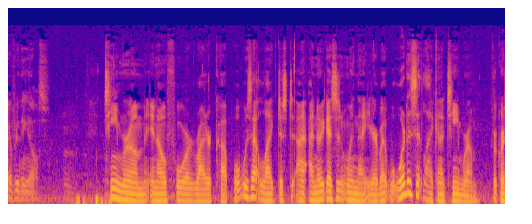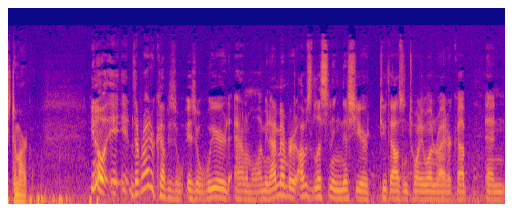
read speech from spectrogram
everything else team room in 04 Ryder Cup. What was that like? Just I, I, know you guys didn't win that year, but what is it like in a team room for Chris DiMarco? You know, it, it, the Ryder Cup is a, is a weird animal. I mean, I remember I was listening this year, 2021 Ryder Cup, and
